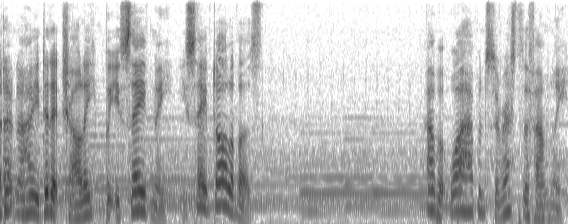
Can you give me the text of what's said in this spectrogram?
I don't know how you did it, Charlie, but you saved me. You saved all of us. Albert, what happens to the rest of the family?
